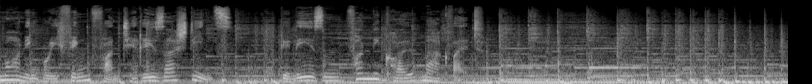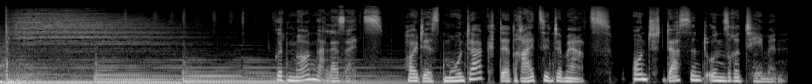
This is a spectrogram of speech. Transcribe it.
Morning Briefing von Theresa Stiens. Gelesen von Nicole Markwald. Guten Morgen allerseits. Heute ist Montag, der 13. März. Und das sind unsere Themen.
